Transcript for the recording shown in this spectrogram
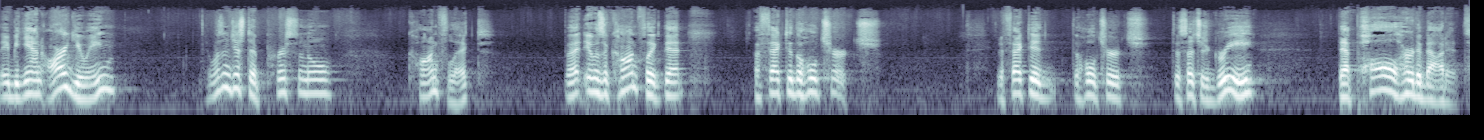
they began arguing, it wasn't just a personal conflict, but it was a conflict that affected the whole church. It affected the whole church to such a degree that Paul heard about it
